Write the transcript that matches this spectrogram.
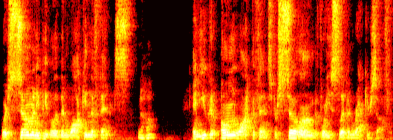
where so many people have been walking the fence. Uh-huh. And you can only walk the fence for so long before you slip and rack yourself.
